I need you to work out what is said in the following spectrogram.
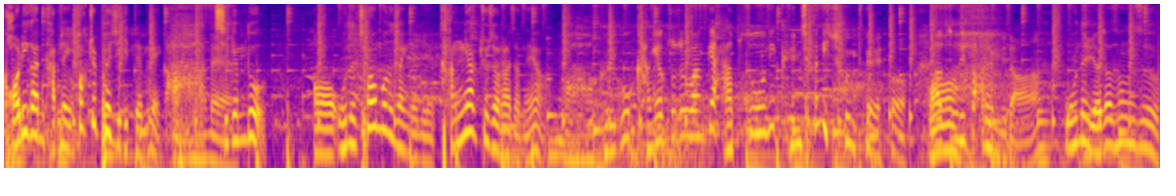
거리감이 갑자기 확 좁혀지기 때문에 아, 네. 지금도 어, 오늘 처음 보는 장면이에요. 강약 조절하잖아요. 아 그리고 강약 조절과 함께 앞손이 굉장히 좋네요. 앞손이 빠릅니다. 오늘 여자 선수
